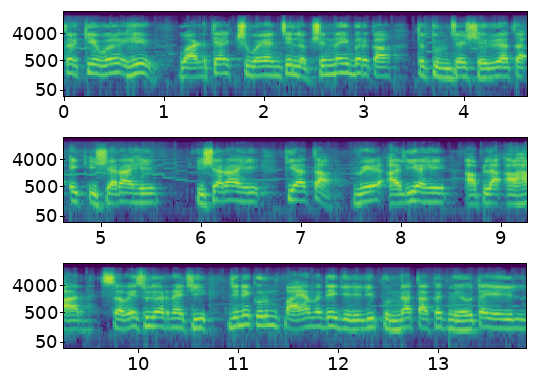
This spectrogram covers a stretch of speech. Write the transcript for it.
तर केवळ हे वाढत्या वयांचे लक्षण नाही बरं का? तर तुमच्या शरीराचा एक इशारा आहे. इशारा आहे की आता वेळ आली आहे आपला आहार सवय सुधारण्याची जेणेकरून पायामध्ये गेलेली पुन्हा ताकद मिळवता येईल.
